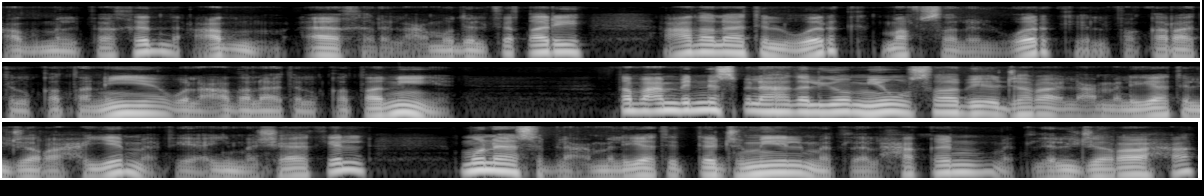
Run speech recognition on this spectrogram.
عظم الفخذ عظم آخر العمود الفقري عضلات الورك مفصل الورك الفقرات القطنية والعضلات القطنية. طبعا بالنسبة لهذا اليوم يوصى بإجراء العمليات الجراحية ما في أي مشاكل. مناسب لعمليات التجميل مثل الحقن مثل الجراحة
